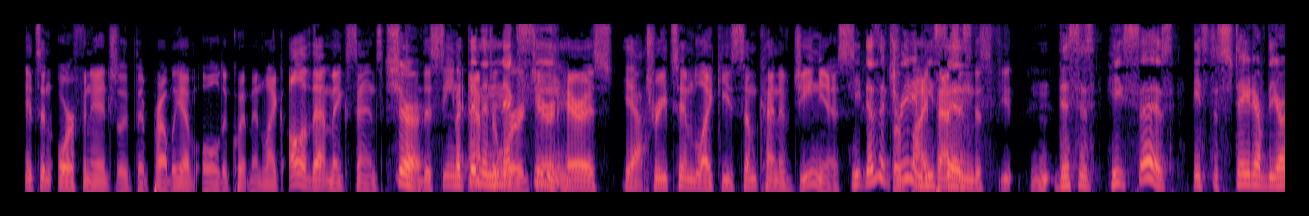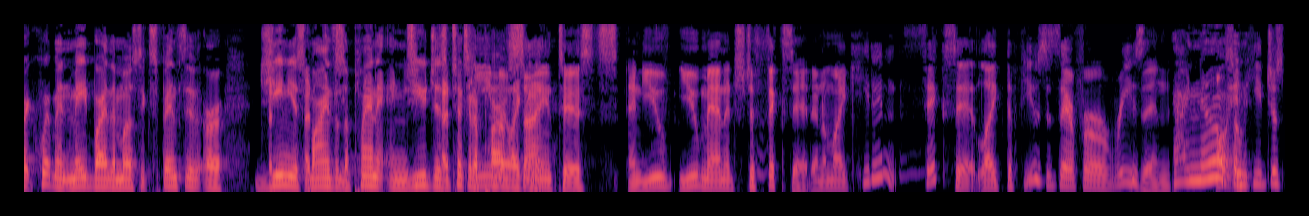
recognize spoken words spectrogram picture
it's an orphanage. Like they probably have old equipment. Like all of that makes sense. Sure, The scene but then the afterward, next Jared scene- Harris yeah, treats him like he's some kind of genius he doesn't treat him. He says, this. Fu- this is he says it's the state of the art equipment made by the most expensive or genius a- minds on the planet and you just a took it apart like an- scientists, and you you managed to fix it. And I'm like, he didn't fix it. Like the fuse is there for a reason. I know also, and he just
